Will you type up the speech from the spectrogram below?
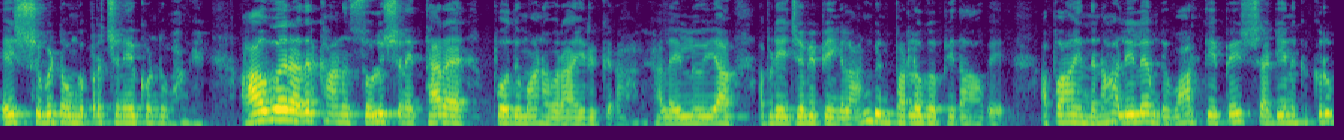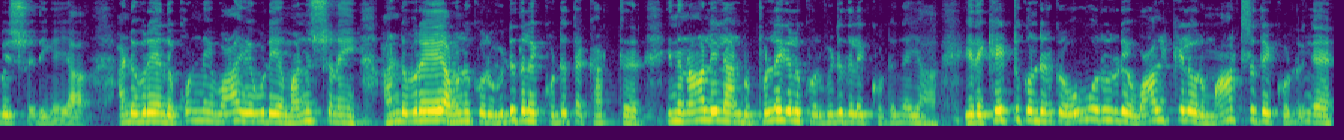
ஏசுவிட்டு உங்கள் பிரச்சனையை கொண்டு வாங்க. அவர் அதற்கான சொல்யூஷனை தர போதுமானவராக இருக்கிறார் ஹலையிலுயா அப்படியே ஜெபிப்பீங்களா? அன்பின் பரலோக பிதாவே. அப்பா இந்த நாளில் இந்த வார்த்தையை பேச. அடியனுக்கு கிருபை செய்தீங்கய்யா. அண்டுபுரே அந்த கொன்னை வாயவுடைய மனுஷனை அண்டுபுரே அவனுக்கு ஒரு விடுதலை கொடுத்த கர்த்தர். இந்த நாளில் அன்பு பிள்ளைகளுக்கு ஒரு விடுதலை கொடுங்கய்யா. இதை கேட்டுக்கொண்டிருக்கிற ஒவ்வொருவருடைய வாழ்க்கையில் ஒரு மாற்றத்தை கொடுங்க.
